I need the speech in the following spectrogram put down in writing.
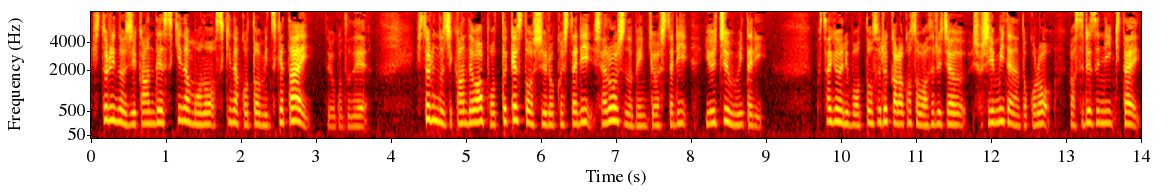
一人の時間で好きなもの、好きなことを見つけたいということで、一人の時間では、ポッドキャストを収録したり、社労士の勉強したり、YouTube 見たり、作業に没頭するからこそ忘れちゃう初心みたいなところ、忘れずに行きたい。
